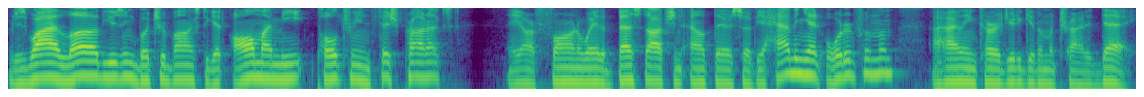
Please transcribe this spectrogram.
which is why I love using ButcherBox to get all my meat, poultry, and fish products. They are far and away the best option out there, so if you haven't yet ordered from them, I highly encourage you to give them a try today.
